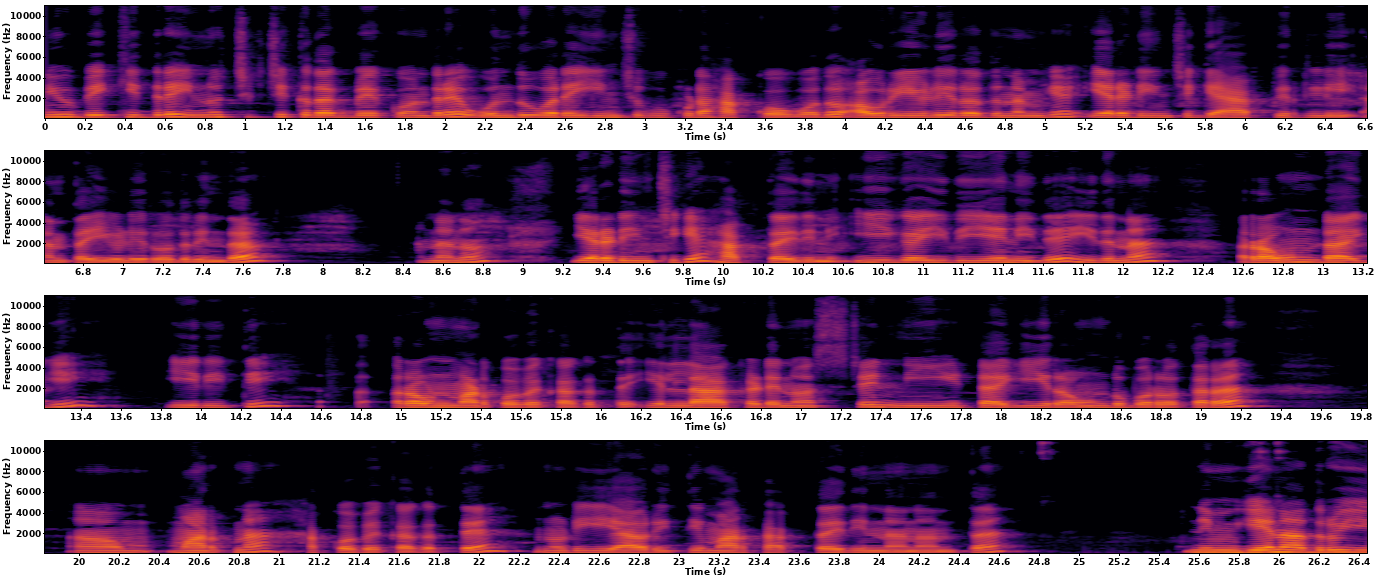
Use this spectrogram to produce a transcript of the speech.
ನೀವು ಬೇಕಿದ್ದರೆ ಇನ್ನೂ ಚಿಕ್ಕ ಚಿಕ್ಕದಾಗಿ ಬೇಕು ಅಂದರೆ ಒಂದೂವರೆ ಇಂಚಿಗೂ ಕೂಡ ಹಾಕ್ಕೋಬೋದು. ಅವ್ರು ಹೇಳಿರೋದು ನಮಗೆ ಎರಡು ಇಂಚ್ ಗ್ಯಾಪ್ ಇರಲಿ ಅಂತ ಹೇಳಿರೋದ್ರಿಂದ ನಾನು ಎರಡು ಇಂಚಿಗೆ ಹಾಕ್ತಾಯಿದ್ದೀನಿ ಈಗ ಇದು ಏನಿದೆ? ಇದನ್ನು ರೌಂಡಾಗಿ ಈ ರೀತಿ ರೌಂಡ್ ಮಾಡ್ಕೋಬೇಕಾಗುತ್ತೆ. ಎಲ್ಲ ಕಡೆನೂ ಅಷ್ಟೇ ನೀಟಾಗಿ ರೌಂಡ್ ಬರೋ ಥರ ಮಾರ್ಕ್ನ ಹಾಕ್ಕೋಬೇಕಾಗತ್ತೆ. ನೋಡಿ ಯಾವ ರೀತಿ ಮಾರ್ಕ್ ಹಾಕ್ತಾಯಿದ್ದೀನಿ ನಾನು ಅಂತ. ನಿಮ್ಗೇನಾದರೂ ಈ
